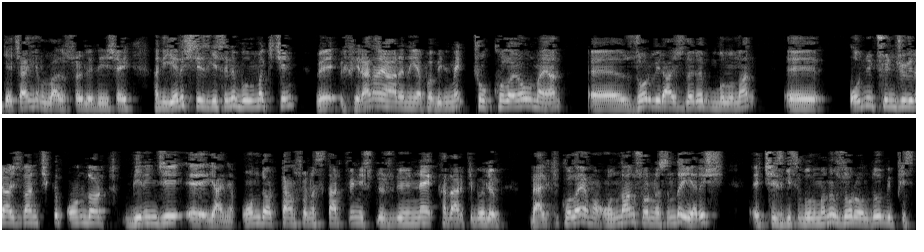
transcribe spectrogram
geçen yıllarda söylediği şey hani yarış çizgisini bulmak için ve fren ayarını yapabilmek çok kolay olmayan e, zor virajları bulunan e, 13. virajdan çıkıp 14 birinci e, yani 14'ten sonra start finish düzlüğüne kadar ki bölüm belki kolay ama ondan sonrasında yarış e, çizgisi bulmanın zor olduğu bir pist.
